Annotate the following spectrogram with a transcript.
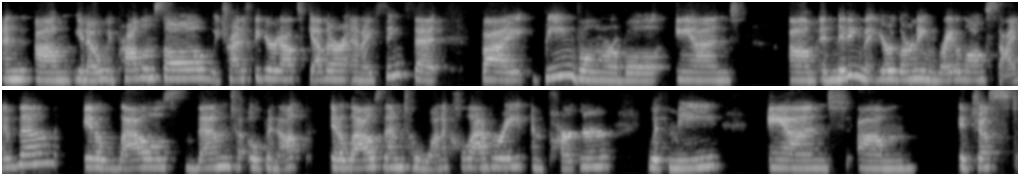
And um, you know we problem solve we try to figure it out together. And i think that by being vulnerable and um, admitting that you're learning right alongside of them it allows them to open up it allows them to want to collaborate and partner with me and um, it just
